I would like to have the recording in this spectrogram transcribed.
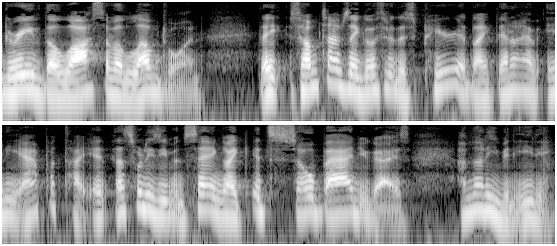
grieve the loss of a loved one, they sometimes they go through this period like they don't have any appetite. And that's what he's even saying. Like it's so bad, you guys. I'm not even eating.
